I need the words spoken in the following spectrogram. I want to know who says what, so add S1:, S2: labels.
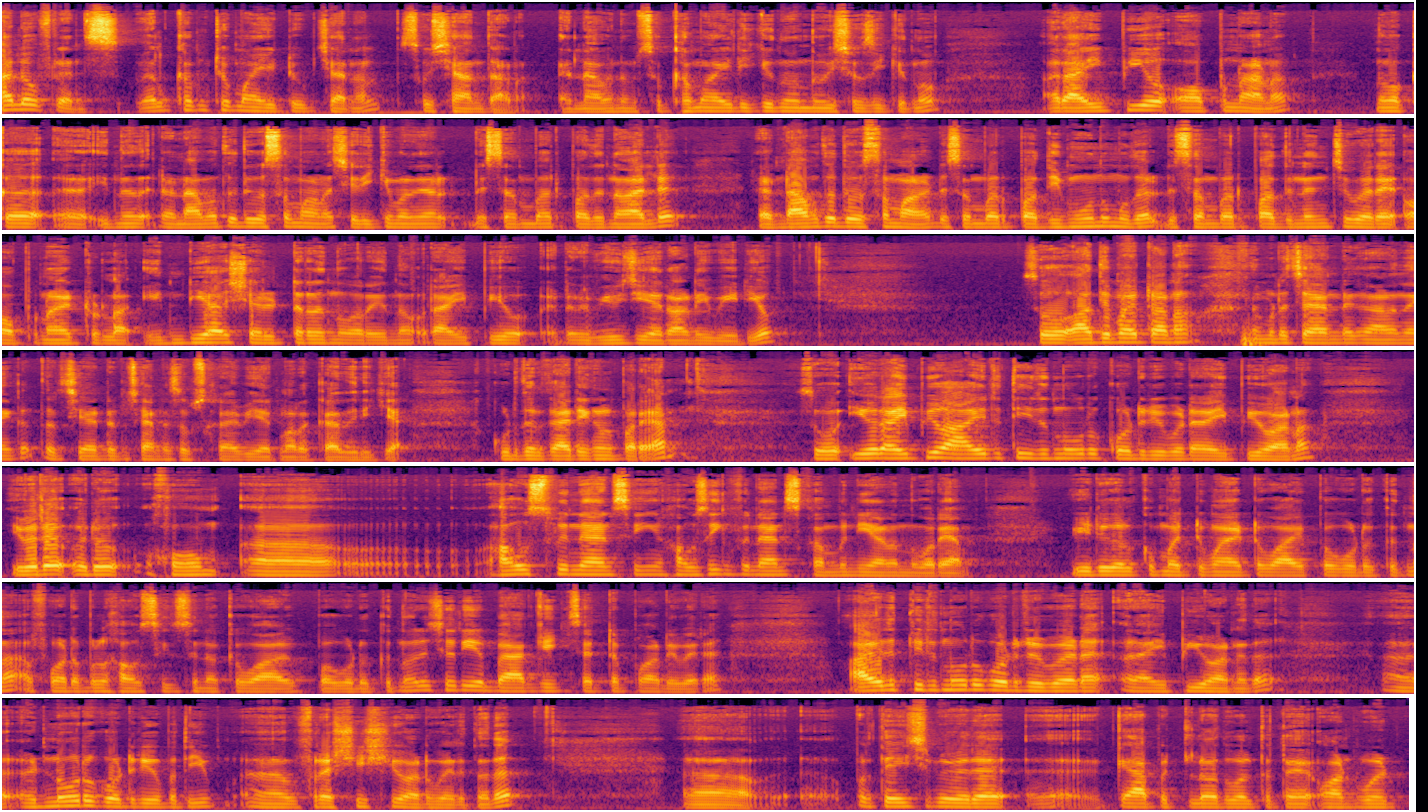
S1: Hello friends welcome to my YouTube channel സുശാന്താണ് എല്ലാവരും സുഖമായിരിക്കുന്നു എന്ന് വിശ്വസിക്കുന്നു. ഒരു ഐ പി ഒ ഓപ്പണാണ് നമുക്ക് ഇന്ന് രണ്ടാമത്തെ ദിവസമാണ്. ശരിക്കും പറഞ്ഞാൽ ഡിസംബർ പതിനാല് രണ്ടാമത്തെ ദിവസമാണ്. ഡിസംബർ പതിമൂന്ന് മുതൽ ഡിസംബർ പതിനഞ്ച് വരെ ഓപ്പൺ ആയിട്ടുള്ള ഇന്ത്യ ഷെൽട്ടർ എന്ന് പറയുന്ന ഒരു ഐ പി ഒ റിവ്യൂ ചെയ്യാനാണ് ഈ വീഡിയോ സോ ആദ്യമായിട്ടാണ് നമ്മുടെ ചാനൽ കാണുന്നതെങ്കിൽ തീർച്ചയായിട്ടും ചാനൽ സബ്സ്ക്രൈബ് ചെയ്യാൻ മറക്കാതിരിക്കുക. കൂടുതൽ കാര്യങ്ങൾ പറയാം. സോ ഈ ഒരു ഐ പി ഒ ആയിരത്തി ഇരുന്നൂറ് കോടി രൂപയുടെ ഐ പി ഒ ആണ്. ഇവർ ഒരു home house financing housing finance കമ്പനിയാണെന്ന് പറയാം. വീടുകൾക്കും മറ്റുമായിട്ട് വായ്പ കൊടുക്കുന്ന അഫോർഡബിൾ ഹൗസിങ്സിനൊക്കെ വായ്പ കൊടുക്കുന്ന ഒരു ചെറിയ ബാങ്കിങ് സെറ്റപ്പാണ് ഇവർ ആയിരത്തി ഇരുന്നൂറ് കോടി രൂപയുടെ ഒരു ഐ പി ഒ ആണിത്. എണ്ണൂറ് കോടി രൂപയും ഫ്രഷ് ഇഷ്യൂ ആണ് വരുന്നത്. പ്രത്യേകിച്ചും ഇവർ ക്യാപിറ്റലോ അതുപോലെ തന്നെ ഓൺവേർഡ്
